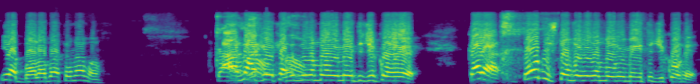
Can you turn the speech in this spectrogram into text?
e a bola bateu na mão. Cara, a zagueira estava fazendo um movimento de correr. Cara, todos estão fazendo um movimento de correr.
